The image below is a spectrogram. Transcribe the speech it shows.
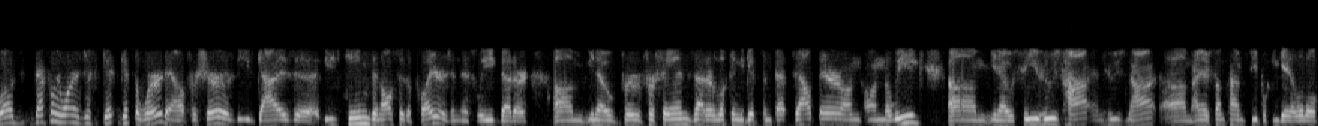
Well, definitely want to just get get the word out for sure of these guys, uh, these teams, and also the players in this league that are, um, you know, for for fans that are looking to get some bets out there on on the league. Um, you know, see who's hot and who's not. Um, I know sometimes people can get a little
